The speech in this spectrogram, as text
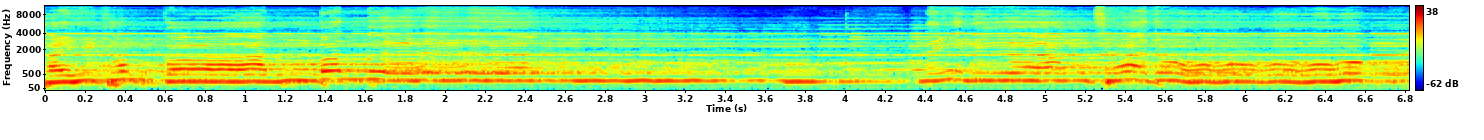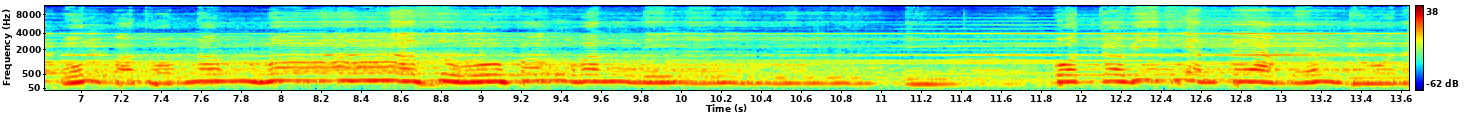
ไขคำก่อนบนเมือง ในเรื่องชาดกองค์ปฐมนำมาสู่ฟังวันนี้ บทกวีเขียนแต้มเลื่อมดูใน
